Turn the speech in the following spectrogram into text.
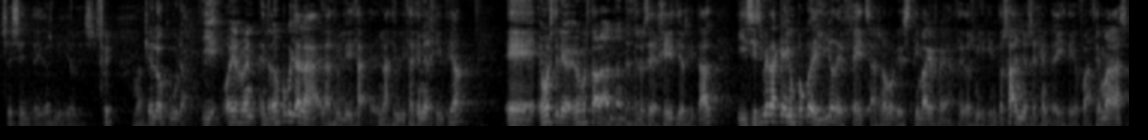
62 millones. Sí. Vale. Qué locura. Y oye, Rubén, entrando un poco ya en la, en la civiliza- en la civilización egipcia, eh, hemos, estado hablando antes de los egipcios y tal, y sí es verdad que hay un poco de lío de fechas, ¿no? Porque se estima que fue hace 2500 años, hay gente que dice que fue hace más,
